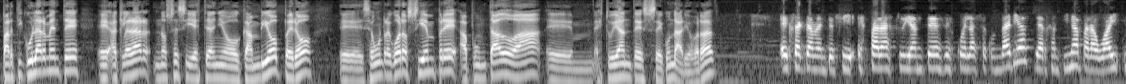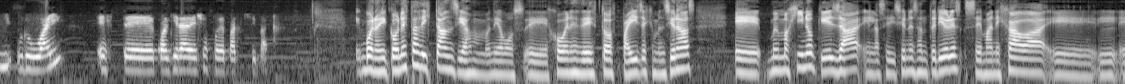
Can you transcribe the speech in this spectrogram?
particularmente eh, aclarar, no sé si este año cambió, pero eh, según recuerdo, siempre apuntado a eh, estudiantes secundarios, ¿verdad? Exactamente, sí. Es para estudiantes de escuelas secundarias de Argentina, Paraguay y Uruguay. Este, cualquiera de ellos puede participar. Bueno, y con estas distancias, digamos, eh, jóvenes de estos países que mencionabas, eh, me imagino que ya en las ediciones anteriores se manejaba eh, el,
